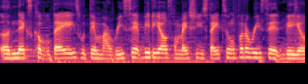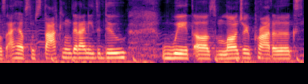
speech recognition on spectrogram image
uh, next couple days within my reset video. So make sure you stay tuned for the reset videos. I have some stocking that I need to do with uh, some laundry products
